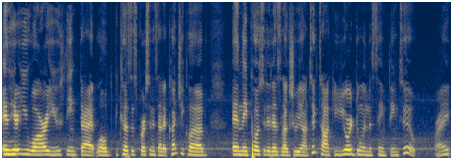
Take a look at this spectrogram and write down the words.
And here you are, you think that, well, because this person is at a country club and they posted it as luxury on TikTok, you're doing the same thing too, right?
